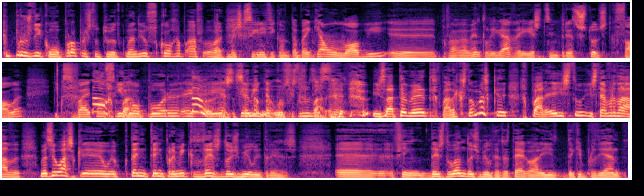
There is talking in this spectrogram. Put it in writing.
que prejudicam a própria estrutura de comando e o socorro. à- Agora, Mas que significam também que há um lobby, eh, provavelmente ligado a estes interesses todos de que fala, e que se vai Não, conseguindo repare. opor a, Não, a este caminho da dúvida, profissionalização. exatamente, repara a questão, mas que, repara, é isto, isto é verdade. Mas eu acho que eu tenho, tenho para mim que desde 2003, eh, enfim, desde o ano 2003 até agora e daqui por diante,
